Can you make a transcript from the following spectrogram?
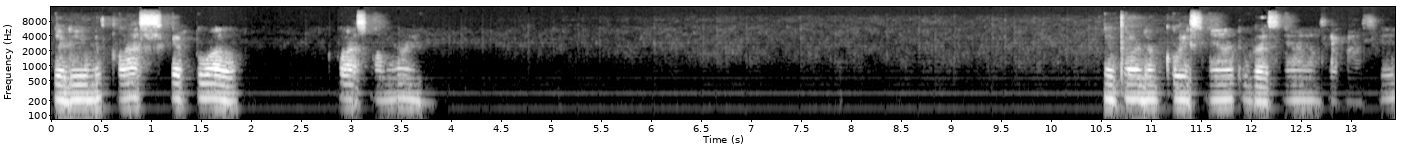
jadi ini kelas virtual. Kelas online itu ada kuisnya tugasnya yang saya kasih.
